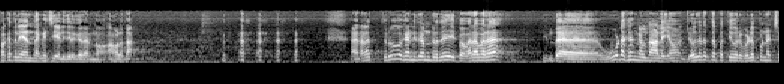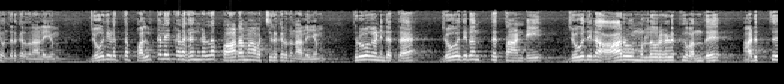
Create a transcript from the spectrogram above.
பக்கத்துல என் தங்கச்சி எழுதியிருக்கிறாருன்னு அவ்வளவுதான். அதனால துருவகணிதம்ன்றது இப்ப வர வர இந்த ஊடகங்கள்னாலையும் ஜோதிடத்தை பத்தி ஒரு விழிப்புணர்ச்சி வந்திருக்கிறதுனாலையும் ஜோதிடத்தை பல்கலைக்கழகங்கள்ல பாடமா வச்சிருக்கிறதுனாலையும் துருவகணிதத்தை ஜோதிடத்தை தாண்டி ஜோதிட ஆர்வம் உள்ளவர்களுக்கு வந்து அடுத்து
